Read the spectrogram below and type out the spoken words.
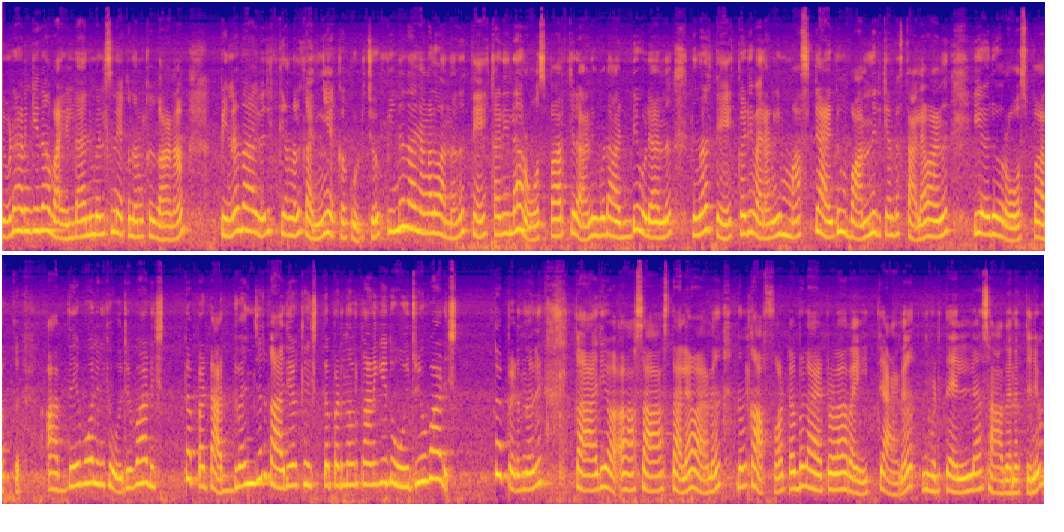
ഇവിടെ ആണെങ്കിൽ ഇതാ വൈൽഡ് ആനിമൽസിനെയൊക്കെ നമുക്ക് കാണാം. പിന്നെ ഇതാ ഇവർക്ക് ഞങ്ങൾ കഞ്ഞിയൊക്കെ കുടിച്ചു. പിന്നെ ഇതാ ഞങ്ങൾ വന്നത് തേക്കടിയിലെ റോസ് പാർക്കിലാണ്. ഇവിടെ അടിപൊളിയാണ്. നിങ്ങൾ തേക്കടി വരാണെങ്കിൽ മസ്റ്റായിട്ടും വന്നിരിക്കേണ്ട സ്ഥലമാണ് ഈ ഒരു റോസ് പാർക്ക്. അതേപോലെ എനിക്ക് ഒരുപാട് ഇഷ്ടപ്പെട്ട അഡ്വഞ്ചർ കാര്യമൊക്കെ ഇഷ്ടപ്പെടുന്നവർക്കാണെങ്കിൽ ഇത് ഒരുപാട് ഇഷ്ടപ്പെടുന്ന ഒരു കാര്യം ആ സ്ഥലമാണ്. നമുക്ക് അഫോർഡബിൾ ആയിട്ടുള്ള റേറ്റാണ് ഇവിടുത്തെ എല്ലാ സാധനത്തിനും.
